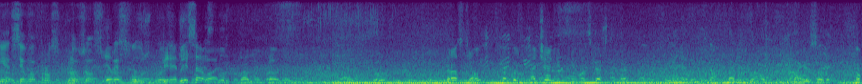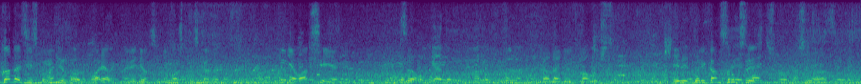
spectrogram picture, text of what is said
Нет, все вопросы, пожалуйста, пресс-службу. Переадресовали. Пресс-служба, Ладно, управление. Здравствуйте, а вот какой-нибудь начальник мне подскажете, да? Командир взвода. Ну когда здесь командир взвода порядок наведется, не можете сказать? Не, вообще я имею в виду. В целом. Я думаю, Когда-нибудь получится. Или до реконструкции. знаете, что в отношении вас заявление?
